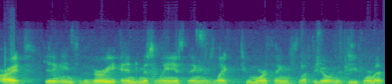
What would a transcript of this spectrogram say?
All right, getting into the very end miscellaneous thing, there's like two more things left to go in the PE format.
